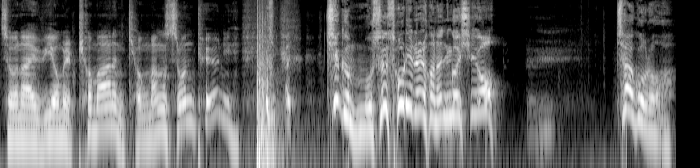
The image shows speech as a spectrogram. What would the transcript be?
전하의 위엄을 폄하하는 경망스러운 표현이 지금 무슨 소리를 하는 것이오? 자고로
